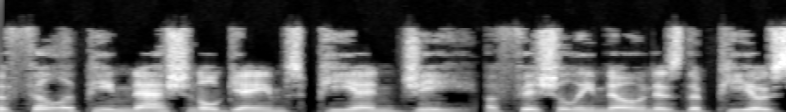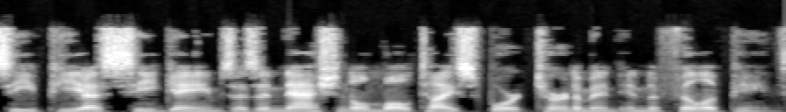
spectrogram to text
The Philippine National Games (PNG), officially known as the POC-PSC Games, is a national multi-sport tournament in the Philippines.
